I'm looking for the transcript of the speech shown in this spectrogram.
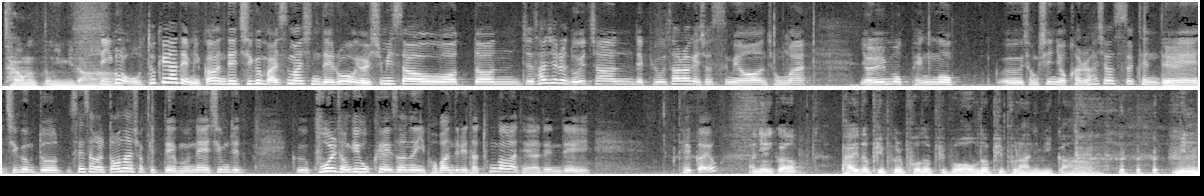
자유한국당입니다. 이걸 어떻게 해야 됩니까? 근데 지금 말씀하신 대로 열심히 싸웠던 이제 사실은 노회찬 대표 살아계셨으면 정말 열목 백목 어, 정신 역할을 하셨을 텐데 네. 지금 또 세상을 떠나셨기 때문에 지금 이제 그 9월 정기국회에서는 이 법안들이 다 통과가 돼야 되는데 될까요? 아니 그러니까 by the people for the people of the people 아닙니까? 어. 국민을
